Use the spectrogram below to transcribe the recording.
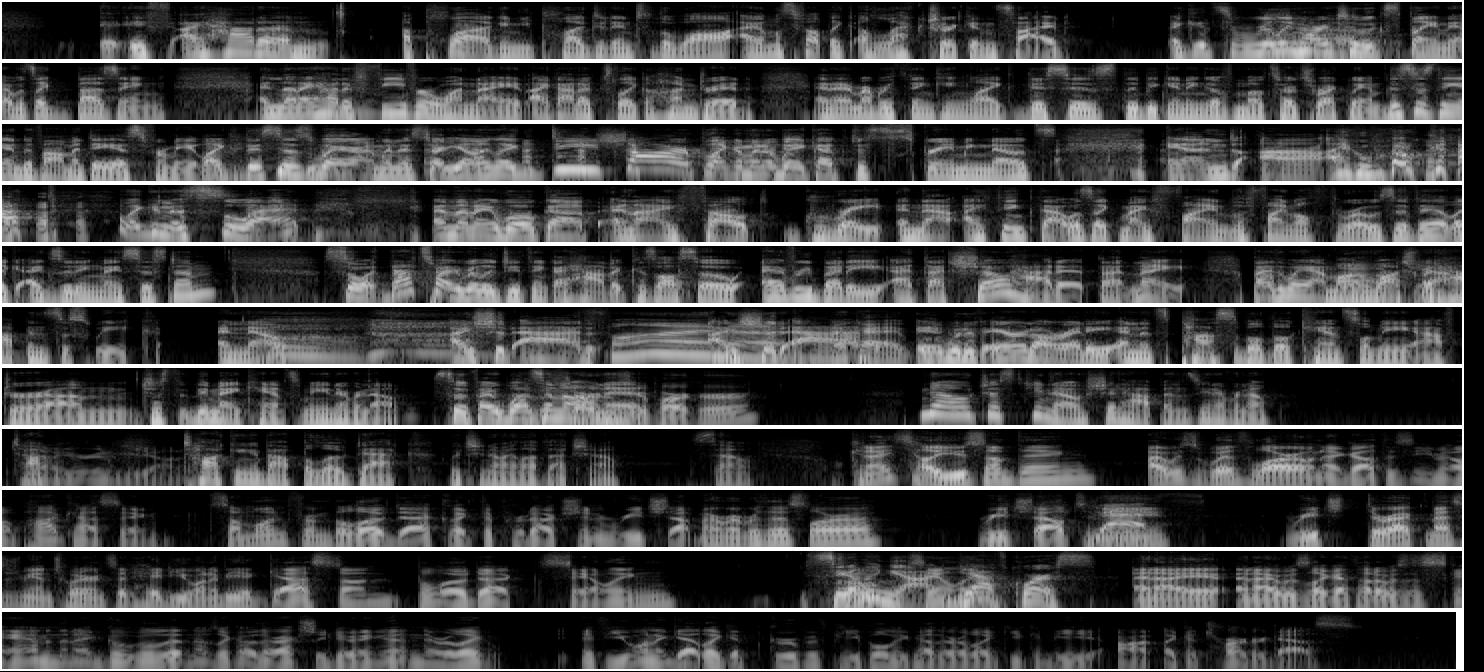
if I had a, a plug and you plugged it into the wall, I almost felt like electric inside. Like it's really hard to explain. I was like buzzing. And then I had a fever one night. I got up to like 100. And I remember thinking like this is the beginning of Mozart's Requiem. This is the end of Amadeus for me. Like this is where I'm going to start yelling like D sharp. Like I'm going to wake up just screaming notes. And uh, I woke up like in a sweat. And then I woke up and I felt great. And that I think that was like my final, the final throes of it, like exiting my system. So that's why I really do think I have it because also everybody at that show had it that night. By the way, I'm on Watch What Happens this week. And now I should add, Fun. I should add, Okay. it would have aired already and it's possible they'll cancel me after, um, just, they might cancel me. You never know. So if I wasn't on Jessica it, Parker? no, just, you know, shit happens. You never know. Talk, No, you're going to be on it. talking about Below Deck, which, you know, I love that show. So Can I tell you something? I was with Laura when I got this email podcasting. Someone from Below Deck, like the production, reached out. I remember this, Laura? Reached out to me. Reached direct messaged me on Twitter and said, "Hey, do you want to be a guest on Below Deck Sailing?" sailing Boat yacht. sailing? Yeah, of course. And I and I was like, I thought it was a scam, and then I googled it, and I was like, oh, they're actually doing it, and they were like, if you want to get like a group of people together, like you can be on like a charter guest.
